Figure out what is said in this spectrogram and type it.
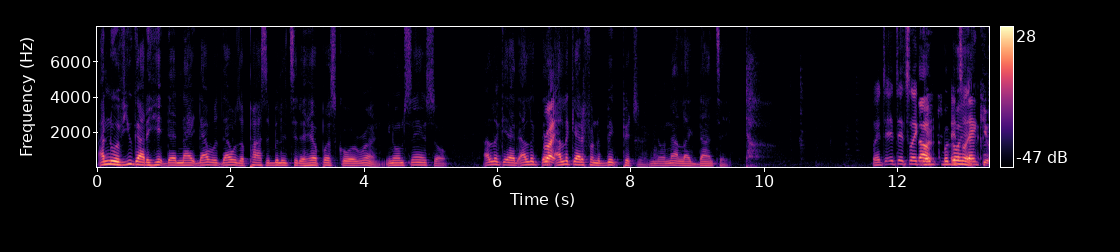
I knew if you got a hit that night, that was that was a possibility to help us score a run. You know what I'm saying? So, I look at I look at Right. I look at it from the big picture. You know, not like Dante. It's, it's, it's like No, But- but go it's ahead. like- Thank you.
